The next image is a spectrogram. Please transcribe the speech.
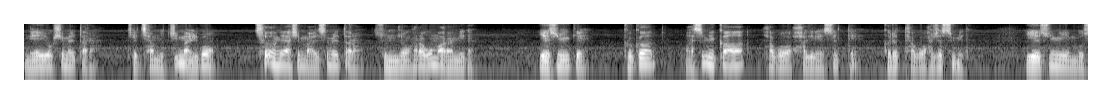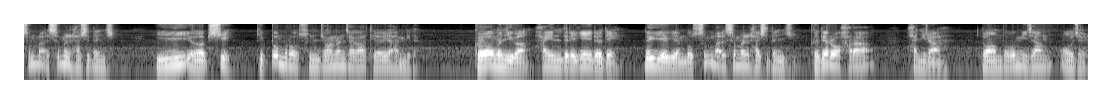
내 욕심을 따라 재차 묻지 말고 처음에 하신 말씀을 따라 순종하라고 말합니다. 예수님께 그것 맞습니까? 하고 확인했을 때 그렇다고 하셨습니다. 예수님이 무슨 말씀을 하시든지 이의 없이 기쁨으로 순종하는 자가 되어야 합니다. 그 어머니가 하인들에게 이르되 너희에게 무슨 말씀을 하시든지 그대로 하라 하니라. 요한복음 2장 5절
